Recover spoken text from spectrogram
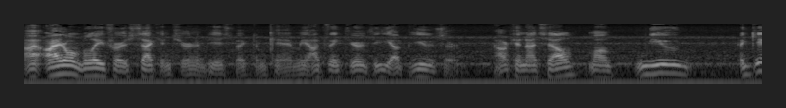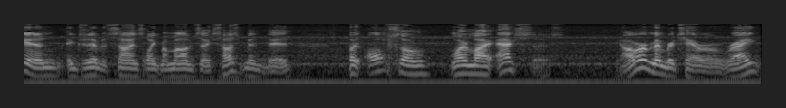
I, I don't believe for a second you're an abuse victim, Cammy. I think you're the abuser. How can I tell? Well, you, again, exhibit signs like my mom's ex-husband did, but also one of my exes. Y'all remember Tarot, right?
